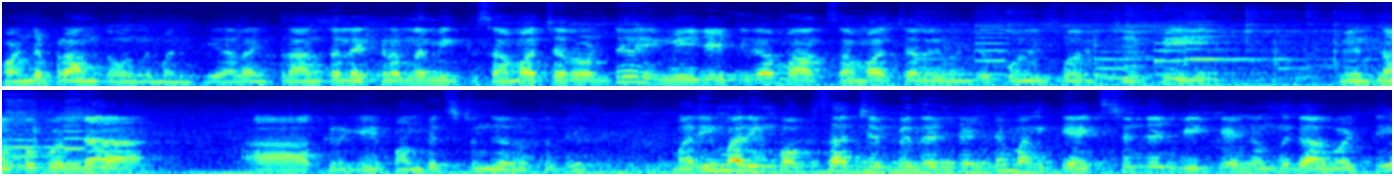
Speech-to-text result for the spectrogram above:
కొండ ప్రాంతం ఉంది మనకి. అలాంటి ప్రాంతాలు ఎక్కడన్నా మీకు సమాచారం ఉంటే ఇమీడియట్గా మాకు సమాచారం ఇవ్వండి పోలీస్ వారికి చెప్పి మేము తప్పకుండా అక్కడికి పంపించడం జరుగుతుంది. మరి మరి ఇంకొకసారి చెప్పేది ఏంటంటే మనకి ఎక్స్టెండెడ్ వీకెండ్ ఉంది కాబట్టి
